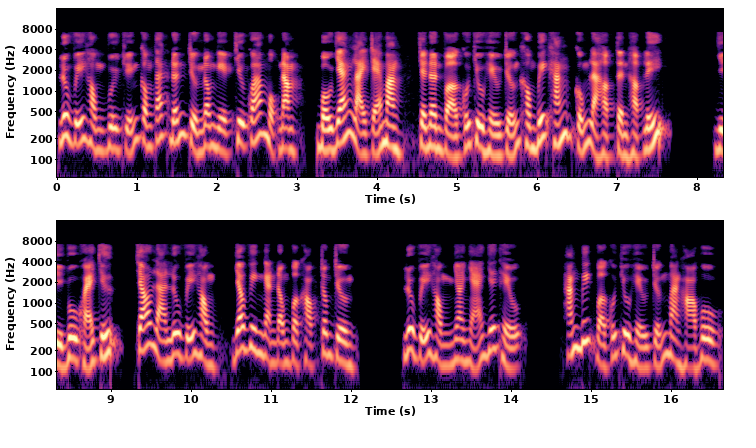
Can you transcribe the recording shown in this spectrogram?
Lưu Vĩ Hồng vừa chuyển công tác đến trường nông nghiệp chưa quá một năm, bộ dáng lại trẻ măng, cho nên vợ của Chu hiệu trưởng không biết hắn cũng là hợp tình hợp lý. Dì Vu khỏe chứ, cháu là Lưu Vĩ Hồng, giáo viên ngành động vật học trong trường. Lưu Vĩ Hồng nho nhã giới thiệu. Hắn biết vợ của Chu hiệu trưởng mang họ Vu.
